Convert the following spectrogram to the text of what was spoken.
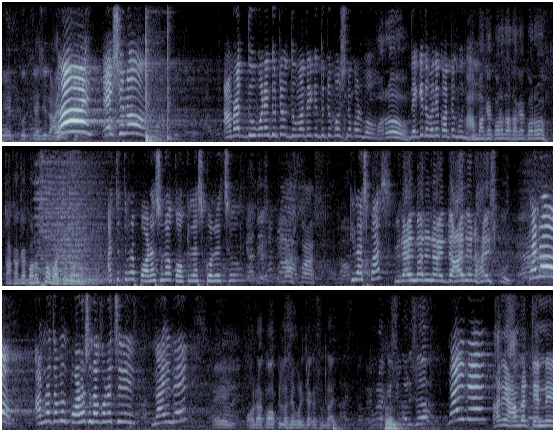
লেট করতে আসি ওই এই শোনো। আমরা দু বোনে দুটো তোমাদেরকে দুটো প্রশ্ন করব। করো। দেখি তোমাদের কত বুদ্ধি। আমাকে করো দাদাকে করো কাকাকে করো সবাইকে করো। আচ্ছা তোমরা পড়াশোনা ক ক্লাস করেছ? Class pass class pass primary নাই ডাইরেক্ট হাই স্কুল কেন? আমরা যেমন পড়াশোনা করেছি নাইনে? এই ওরা ক ক্লাসে পড়েছে আগে শুধাই নাইনে আরে আমরা টেনে।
